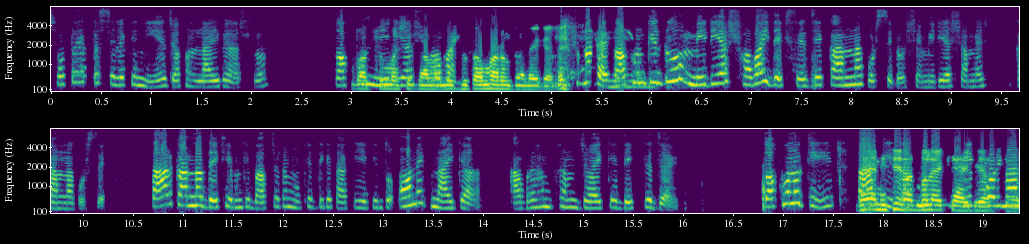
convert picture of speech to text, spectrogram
ছোট একটা ছেলেকে নিয়ে যখন লাইভে আসলো তখন মিডিয়া সবাই তখন কিন্তু মিডিয়া সবাই দেখছে যে কান্না করছিল। সে মিডিয়ার সামনে কান্না করছে। তার কান্না দেখে এমনকি বাচ্চাটার মুখের দিকে তাকিয়ে কিন্তু অনেক নায়িকা আব্রাহাম খান জয়কে দেখতে যায়। তখনও কি তার হ্যাঁ, পরিমাণ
